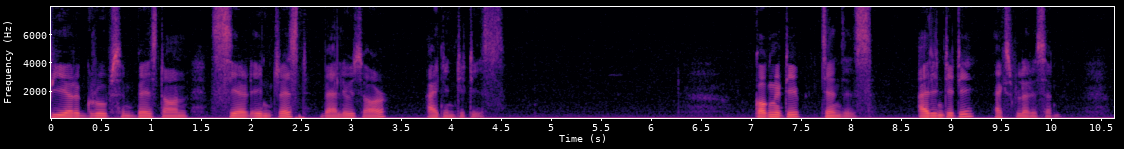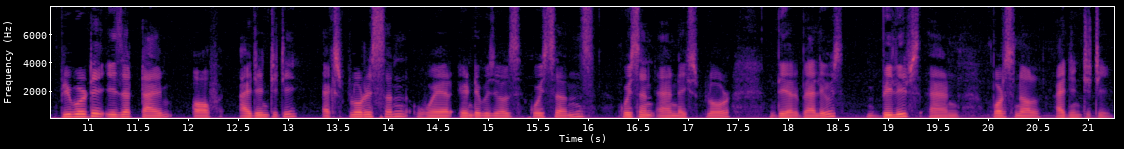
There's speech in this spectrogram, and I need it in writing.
peer groups based on shared interest, values or identities. Cognitive changes. Identity exploration. Puberty is a time of identity exploration where individuals questions question and explore their values, beliefs and personal identity.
